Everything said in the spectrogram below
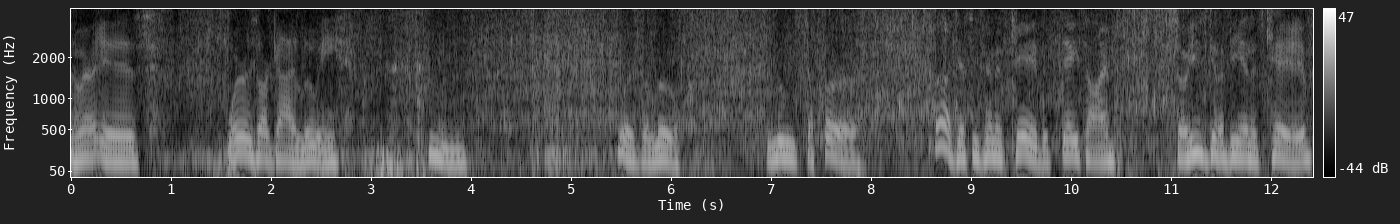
And where is where is our guy Louis? Hmm. Where's the Lou? Lucifer. Oh, I guess he's in his cave. It's daytime, so he's gonna be in his cave.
